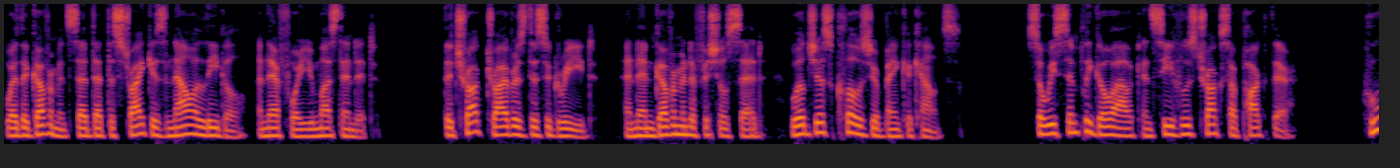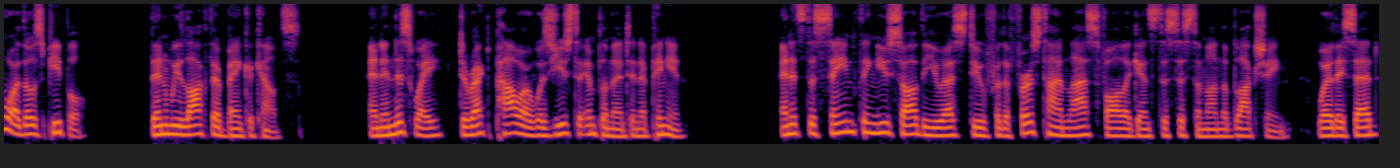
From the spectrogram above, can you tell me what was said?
where the government said that the strike is now illegal and therefore you must end it. The truck drivers disagreed, and then government officials said, We'll just close your bank accounts. So we simply go out and see whose trucks are parked there. Who are those people? Then we lock their bank accounts. And in this way, direct power was used to implement an opinion. And it's the same thing you saw the US do for the first time last fall against the system on the blockchain, where they said,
